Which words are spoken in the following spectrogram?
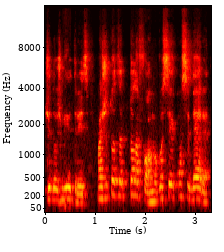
de 2013. Mas, de toda, toda forma, você considera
